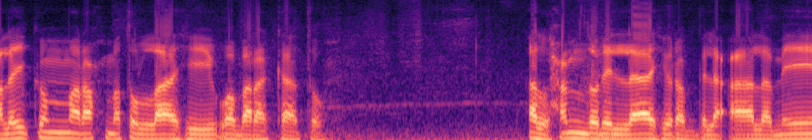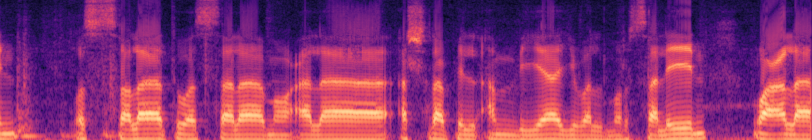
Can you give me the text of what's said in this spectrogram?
আলাইকুম রহমতুল্লাহি ওবরাকাত আলহামদুলিল্লাহ রবিল আলমিন ওসলাত ওয়াসালাম আলা আশরাফিল আম্বিয়া ওয়াল মুরসালিন ওয়ালা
